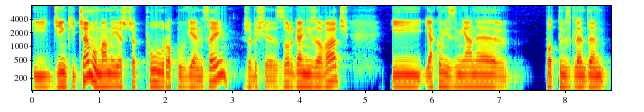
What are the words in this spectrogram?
i dzięki czemu mamy jeszcze pół roku więcej, żeby się zorganizować i jakąś zmianę pod tym względem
